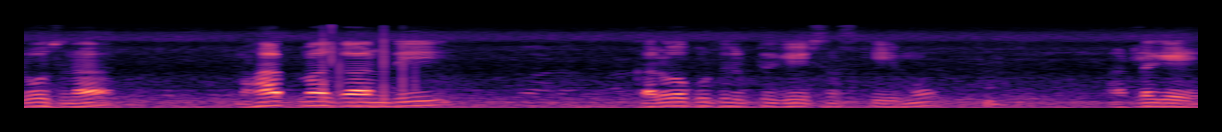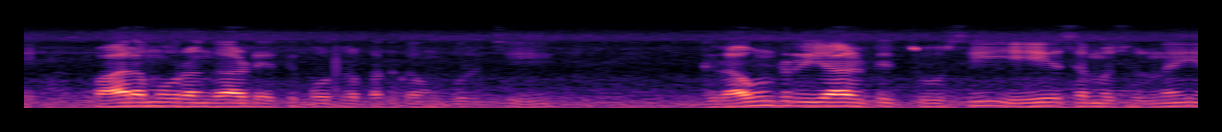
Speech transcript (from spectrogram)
ఈ రోజున Mahatma Gandhi Kalwakurthy lift irrigation scheme అట్లాగే పాలమూరు ఎత్తిపోతుల పథకం గురించి గ్రౌండ్ రియాలిటీ చూసి ఏ ఏ సమస్యలు ఉన్నాయి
